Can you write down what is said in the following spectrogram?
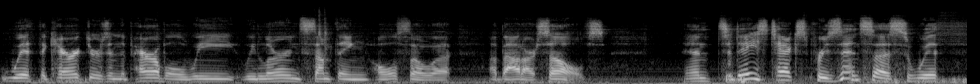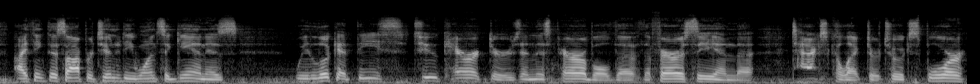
with the characters in the parable, we, we learn something also uh, about ourselves. And today's text presents us with, I think, this opportunity once again as we look at these two characters in this parable, the, the Pharisee and the tax collector, to explore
